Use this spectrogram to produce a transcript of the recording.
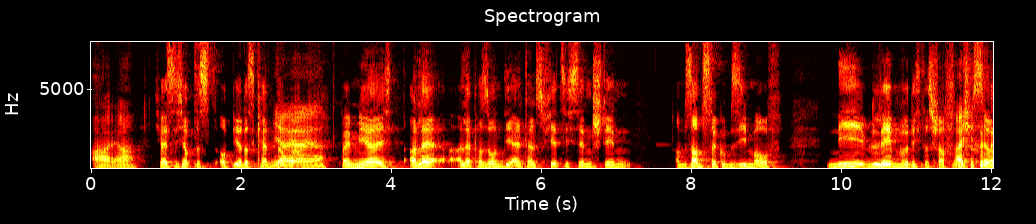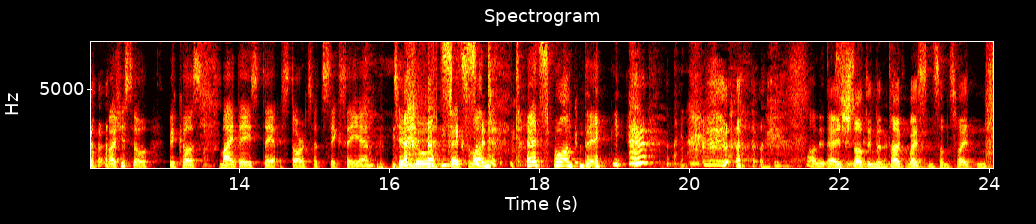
Ah, ja. Ich weiß nicht, ob, das, ob ihr das kennt, Ja, aber ja, ja. bei mir, ich, alle, alle Personen, die älter als 40 sind, stehen am Samstag um 7 auf. Nie im Leben würde ich das schaffen. Weißt du so, weißt du so, because my day sta starts at 6 a.m. till noon, that's one, that's one day. Alle ja, ich starte in den Tag meistens am zweiten.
